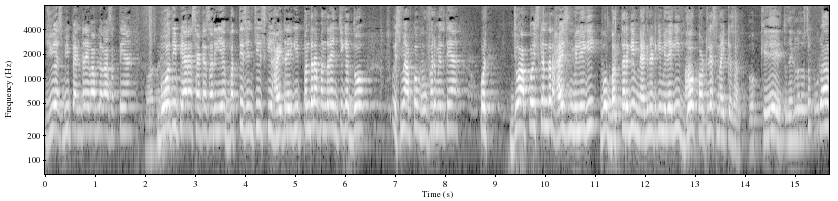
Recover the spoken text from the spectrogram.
यूएसबी पेन ड्राइव आप लगा सकते हैं। बहुत बहुत ही प्यारा सेट है सर ये। बत्तीस इंची इसकी हाइट रहेगी। पंद्रह पंद्रह इंची के दो इसमें आपको वूफर मिलते हैं। और जो आपको इसके अंदर हाइट मिलेगी वो बहत्तर की मैग्नेट की मिलेगी। दो कॉटलेस माइक के साथ। ओके तो देख लो दोस्तों पूरा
